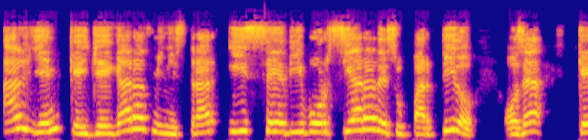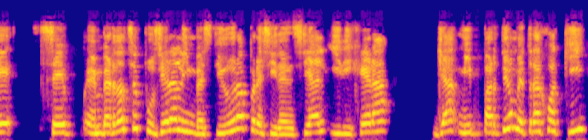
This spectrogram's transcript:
Alguien que llegara a administrar y se divorciara de su partido. O sea, que se, en verdad se pusiera la investidura presidencial y dijera, ya, mi partido me trajo aquí,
